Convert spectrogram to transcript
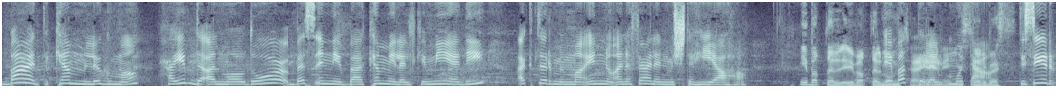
بعد كم لقمة حيبدأ الموضوع بس إني بكمل الكمية دي أكثر مما إنه أنا فعلا مشتهياها يبطل يبطل ممتع يبطل يعني المتعة. يصير بس تصير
